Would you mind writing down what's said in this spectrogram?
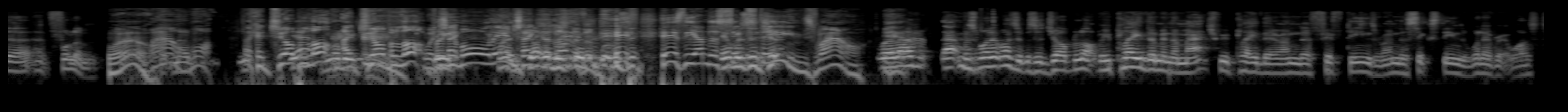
uh, at Fulham. Wow. Wow, no- what? Like a job Yeah, lot, well, a we- job lot. Well, Bring take- them all in. take a was- lot of them. Here's the under It was a jo- 16s. Wow. Well, Yeah. that, that was what it was. It was a job lot. We played them in a match. We played their under 15s or under 16s or whatever it was.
